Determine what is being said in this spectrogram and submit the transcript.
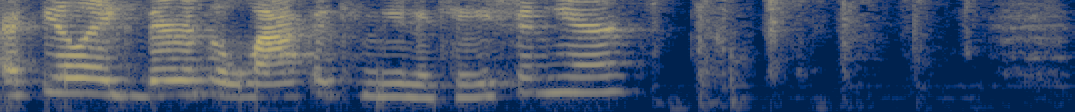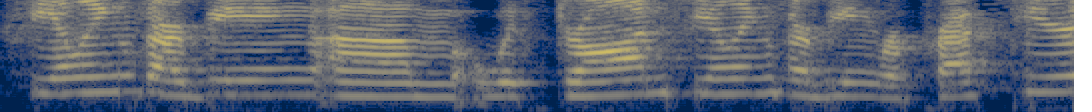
I feel like there's a lack of communication here. Feelings are being um, withdrawn. Feelings are being repressed here.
